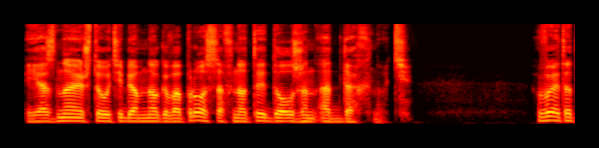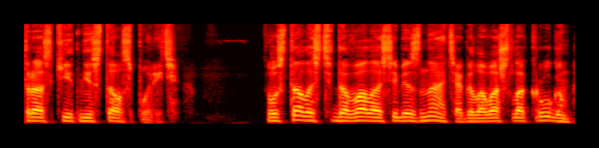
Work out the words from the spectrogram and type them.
Я знаю, что у тебя много вопросов, но ты должен отдохнуть». В этот раз Кит не стал спорить. Усталость давала о себе знать, а голова шла кругом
